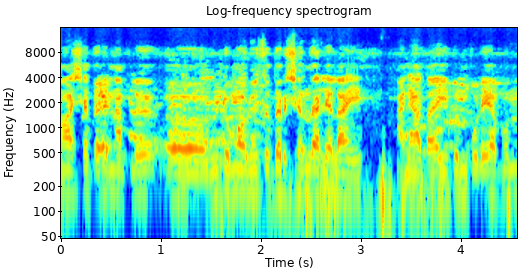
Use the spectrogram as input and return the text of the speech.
मित्रांनो अशा तऱ्हेने आपलं अ, माऊलीचं दर्शन झालेलं आहे. आणि आता इथून पुढे आपण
